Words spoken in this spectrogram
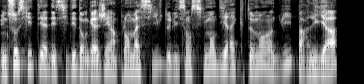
une société a décidé d'engager un plan massif de licenciement directement induit par l'IA.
